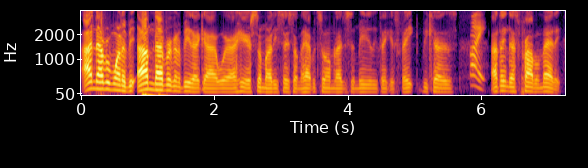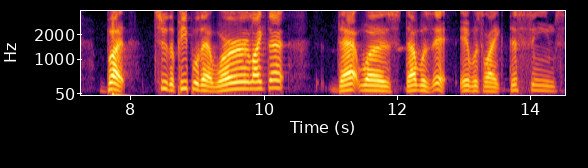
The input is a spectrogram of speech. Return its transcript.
I never want to be. I'm never going to be that guy where I hear somebody say something happened to him and I just immediately think it's fake because right. I think that's problematic. But to the people that were like that, that was that was it. It was like this seems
